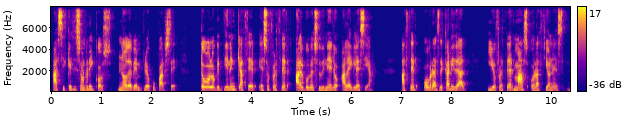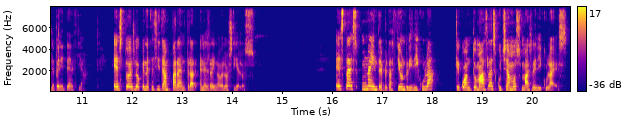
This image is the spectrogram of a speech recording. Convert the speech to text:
Así que si son ricos, no deben preocuparse. Todo lo que tienen que hacer es ofrecer algo de su dinero a la iglesia, hacer obras de caridad y ofrecer más oraciones de penitencia. Esto es lo que necesitan para entrar en el reino de los cielos. Esta es una interpretación ridícula que cuanto más la escuchamos más ridícula es.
